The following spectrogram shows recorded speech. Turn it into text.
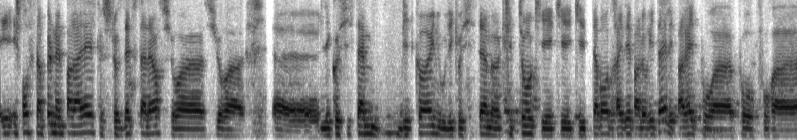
et, je pense que c'est un peu le même parallèle que je te faisais tout à l'heure sur, sur l'écosystème Bitcoin ou l'écosystème euh, crypto qui est, qui est, qui est d'abord drivé par le retail et pareil pour, euh, pour, pour, euh,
